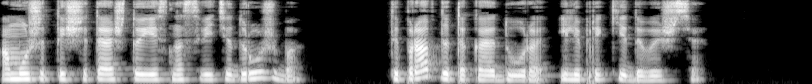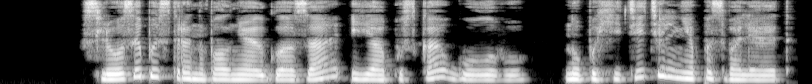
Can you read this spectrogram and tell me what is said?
А может, ты считаешь, что есть на свете дружба? Ты правда такая дура или прикидываешься? Слезы быстро наполняют глаза, и я опускаю голову, но похититель не позволяет.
